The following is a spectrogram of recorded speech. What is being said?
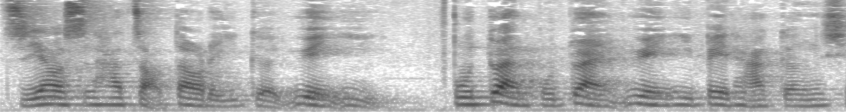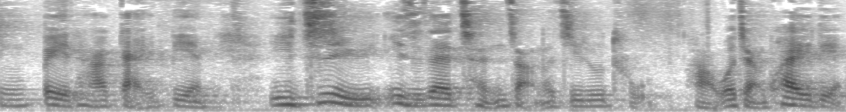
只要是他找到了一个愿意。不断不断愿意被他更新，被他改变，以至于一直在成长的基督徒。好，我讲快一点。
